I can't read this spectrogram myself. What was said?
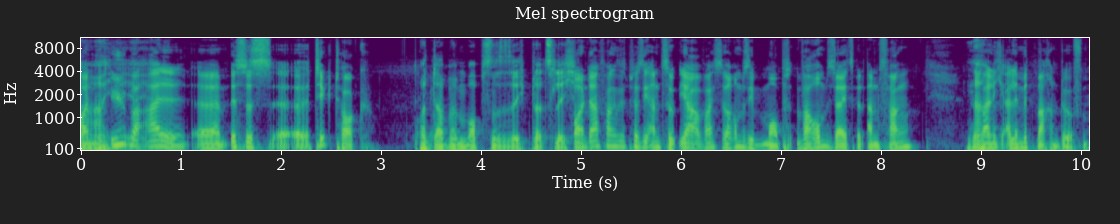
und ja, überall äh, ist es äh, TikTok. Und da bemobsen sie sich plötzlich. Und da fangen sie plötzlich an zu. Ja, weißt du, warum sie, Mobs, warum sie da jetzt mit anfangen? Na? Weil nicht alle mitmachen dürfen.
